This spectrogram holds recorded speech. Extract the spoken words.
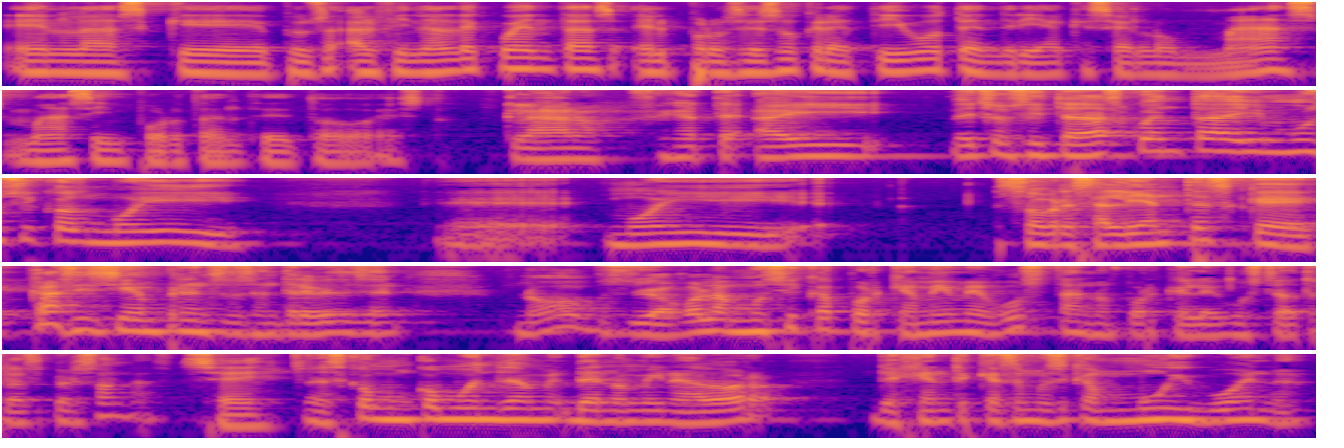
en las que, pues, al final de cuentas, el proceso creativo tendría que ser lo más, más importante de todo esto. Claro, fíjate, hay, de hecho, si te das cuenta, hay músicos muy, eh, muy sobresalientes que casi siempre en sus entrevistas dicen, no, pues yo hago la música porque a mí me gusta, no porque le guste a otras personas. Sí. Es como un común denominador de gente que hace música muy buena.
